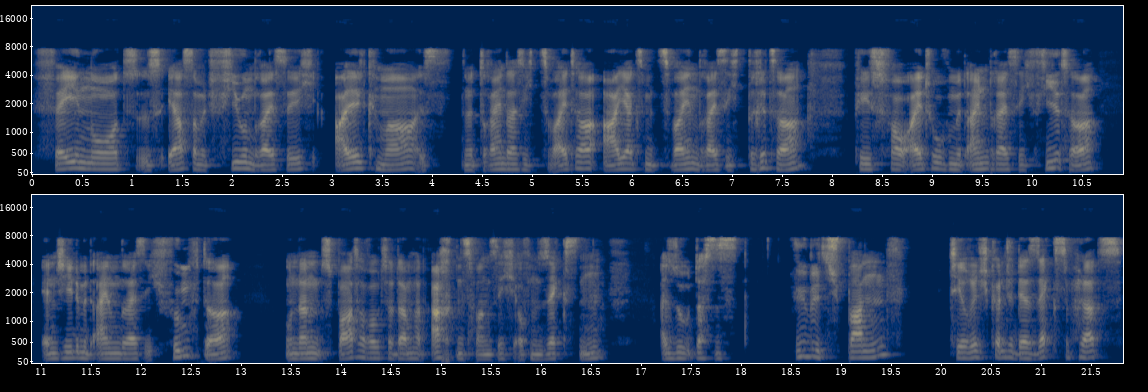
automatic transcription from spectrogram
Feyenoord ist erster mit 34, Alkmaar ist mit 33 zweiter, Ajax mit 32 dritter PSV Eindhoven mit 31 Vierter, Enschede mit 31 Fünfter und dann Sparta Rotterdam hat 28 auf dem Sechsten. Also das ist übelst spannend. Theoretisch könnte der sechste Platz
